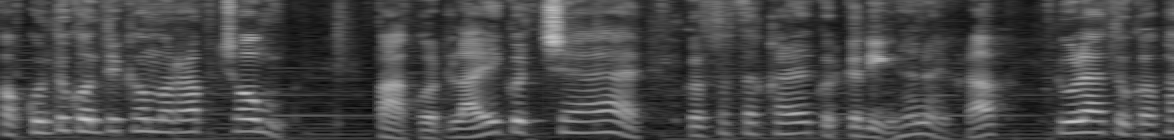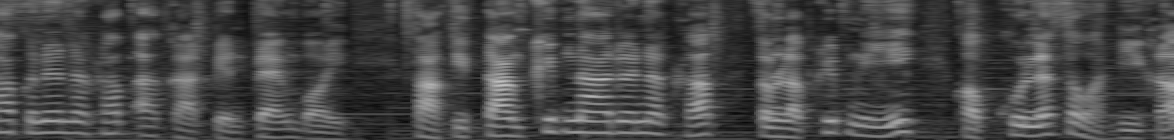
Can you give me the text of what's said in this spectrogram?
ขอบคุณทุกคนที่เข้ามารับชม ฝากกดไลค์ กดแชร์ กด Subscribe กดกระดิ่งให้หน่อยครับ ดูแลสุขภาพกันด้วยนะครับ อากาศเปลี่ยนแปลงบ่อย ฝากติดตามคลิปหน้าด้วยนะครับสำหรับคลิปนี้ขอบคุณและสวัสดีครับ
